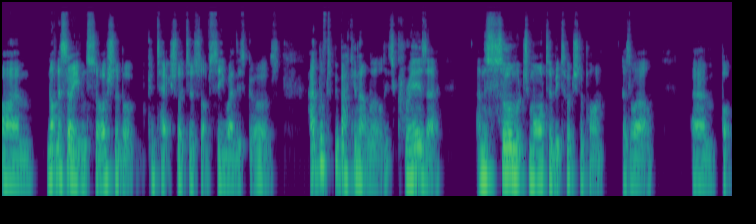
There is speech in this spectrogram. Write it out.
Um, not necessarily even socially, but contextually to sort of see where this goes. I'd love to be back in that world. It's crazy, and there's so much more to be touched upon as well. Um, but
